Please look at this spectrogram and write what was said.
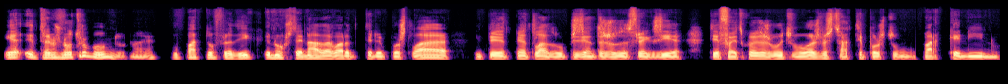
é, entramos noutro mundo, não é? O Pato do Fradique, eu não gostei nada agora de terem posto lá, independentemente lá do presidente da Ajuda de Freguesia ter feito coisas muito boas, mas de facto ter posto um parque canino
